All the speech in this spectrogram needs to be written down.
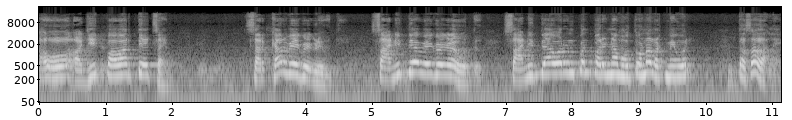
अहो अजित पवार तेच आहेत. सरकार वेगवेगळे होते. सानिध्य वेगवेगळं होतं. सानिध्यावरून पण परिणाम होतो ना रकमेवर? तसा झालाय.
